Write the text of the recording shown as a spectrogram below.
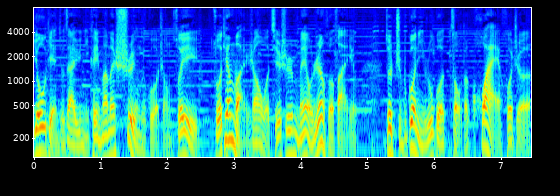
优点就在于你可以慢慢适应的过程，所以昨天晚上我其实没有任何反应。就只不过你如果走得快或者，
